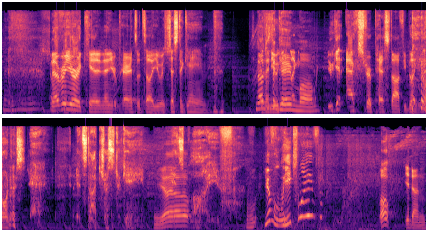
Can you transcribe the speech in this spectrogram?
Whenever you're a kid and then your parents would tell you it's just a game, not and just a would get, game, like- mom. you get extra pissed off. You'd be like, you don't understand. It's not just a game. Yeah. It's life. You have leech life? Oh, you're done.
